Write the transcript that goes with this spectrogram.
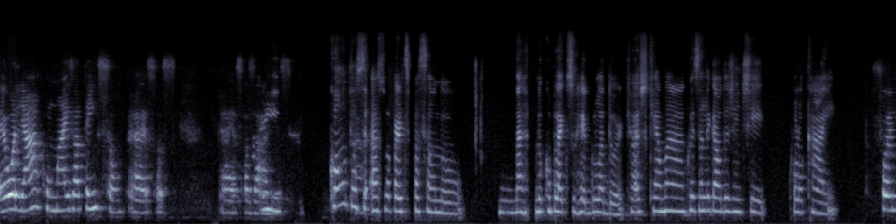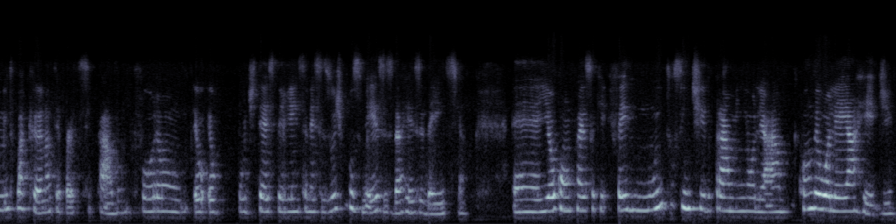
é olhar com mais atenção para essas, essas áreas. Conta a sua participação no, na, no complexo regulador, que eu acho que é uma coisa legal da gente colocar aí. Foi muito bacana ter participado. Foram, eu, eu pude ter a experiência nesses últimos meses da residência. É, e eu confesso que fez muito sentido para mim olhar, quando eu olhei a rede,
